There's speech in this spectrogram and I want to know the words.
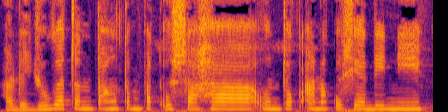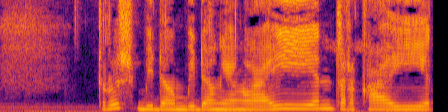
ada juga tentang tempat usaha untuk anak usia dini. Terus bidang-bidang yang lain terkait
